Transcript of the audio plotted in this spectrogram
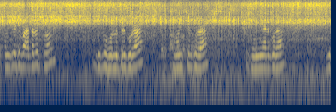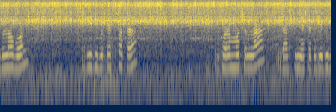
এখন দিয়ে আদা রসুন, দিব হলুদের গুঁড়া, মরিচের গুঁড়া, ধনিয়ার গুঁড়া, দিব লবণ, দিয়ে দিব তেজপাতা। গরম মশলা, দারচিনি একসাথে দিয়ে দিব।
